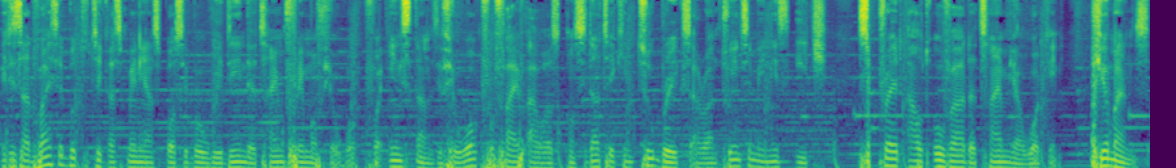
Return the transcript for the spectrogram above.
It is advisable to take as many as possible within the time frame of your work. For instance, if you work for 5 hours, consider taking 2 breaks around 20 minutes each, spread out over the time you are working. Humans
